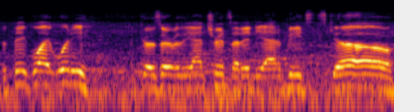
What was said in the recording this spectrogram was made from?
the big white Woody that goes over the entrance at Indiana Beach. Let's go.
